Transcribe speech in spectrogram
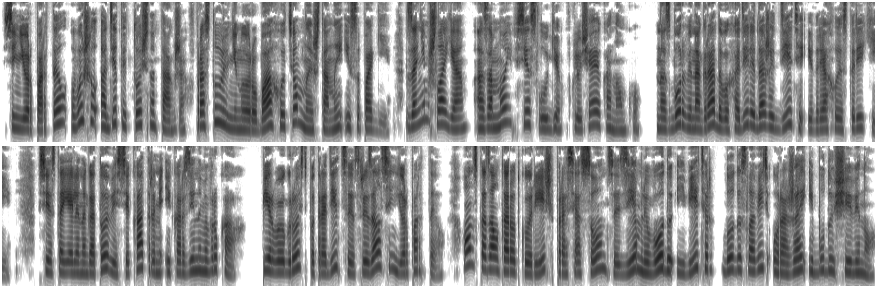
Сеньор Портел вышел одетый точно так же, в простую льняную рубаху, темные штаны и сапоги. За ним шла я, а за мной все слуги, включая экономку. На сбор винограда выходили даже дети и дряхлые старики. Все стояли наготове с секаторами и корзинами в руках. Первую гроздь по традиции срезал сеньор Портел. Он сказал короткую речь, прося солнце, землю, воду и ветер благословить урожай и будущее вино.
